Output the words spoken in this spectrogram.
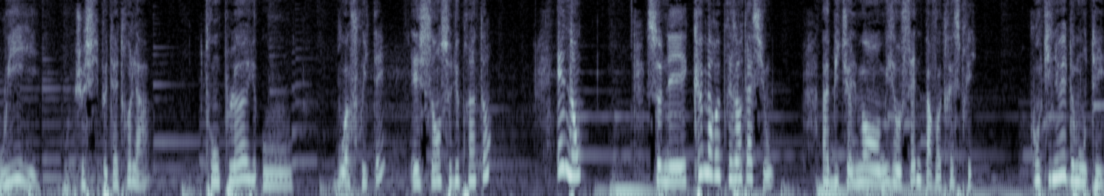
Oui, je suis peut-être là. Trompe-l'œil ou bois fruité? Essence du printemps? Et non Ce n'est que ma représentation, habituellement mise en scène par votre esprit. Continuez de monter.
